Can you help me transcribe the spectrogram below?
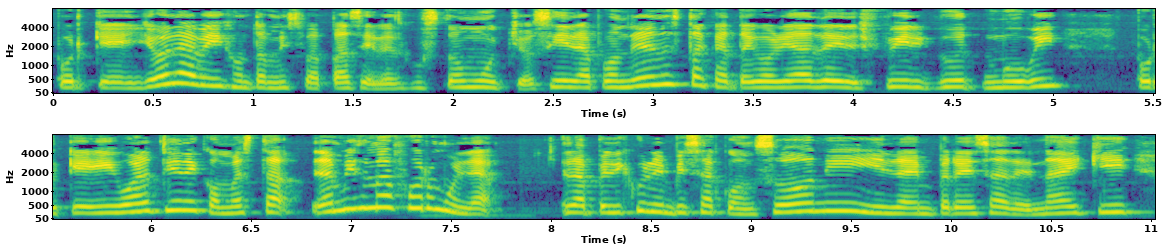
porque yo la vi junto a mis papás y les gustó mucho. Sí, la pondría en esta categoría del feel good movie, porque igual tiene como esta, la misma fórmula. La película empieza con Sony y la empresa de Nike,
